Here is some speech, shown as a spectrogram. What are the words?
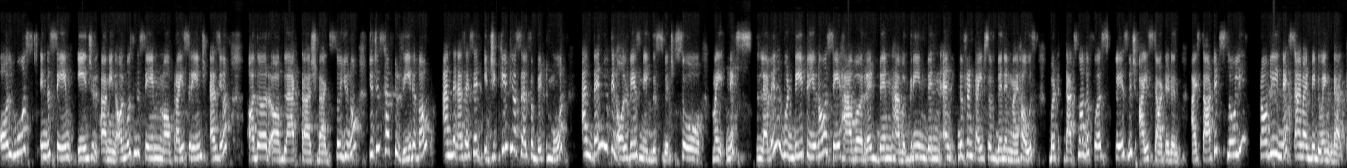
almost in the same age. I mean, almost in the same uh, price range as your other uh, black trash bags. So you know you just have to read read about and then as i said educate yourself a bit more and then you can always make the switch. So my next level would be to you know say have a red bin have a green bin and different types of bin in my house. But that's not the first place which i started in. I started slowly. Probably next i might be doing that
